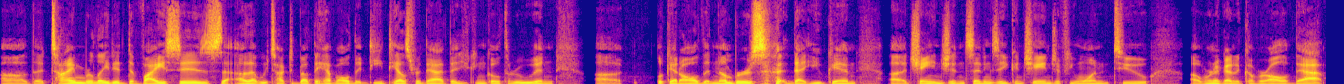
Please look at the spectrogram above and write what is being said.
uh, the time related devices uh, that we talked about. They have all the details for that that you can go through and uh, look at all the numbers that you can uh, change and settings that you can change if you wanted to. Uh, we're not going to cover all of that.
